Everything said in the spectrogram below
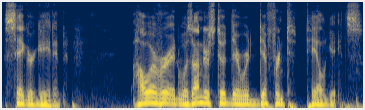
segregated. However, it was understood there were different tailgates.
